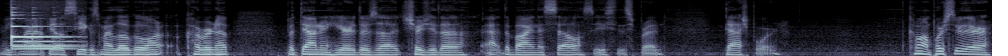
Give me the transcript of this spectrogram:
You might not be able to see it because my logo on, covering up. But down in here, there's a shows you the at the buy and the sell, so you see the spread. Dashboard. Come on, push through there.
